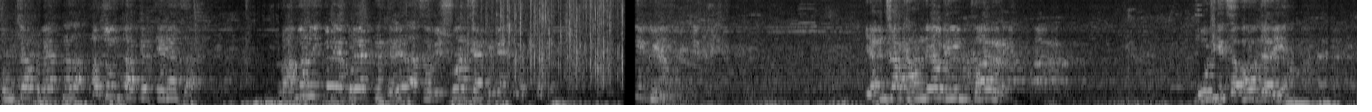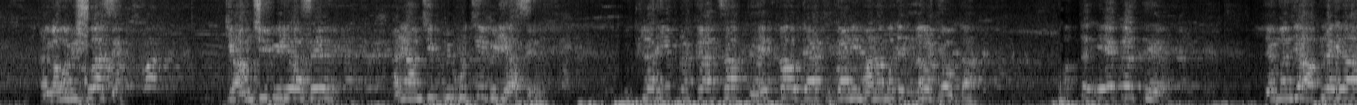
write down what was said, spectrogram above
तुमच्या प्रयत्नाला अजून ताकद देण्याचा प्रामाणिकपणे प्रयत्न करेल असा विश्वास या ठिकाणी व्यक्त करतो. यांच्या खांद्यावर ही फार मोठी जबाबदारी आहे. आणि मला विश्वास आहे की आमची पिढी असेल आणि आमची पुढची पिढी असेल कुठल्याही प्रकारचा भेदभाव त्या ठिकाणी मनामध्ये न ठेवता फक्त एकच ध्येय ते म्हणजे आपल्या या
